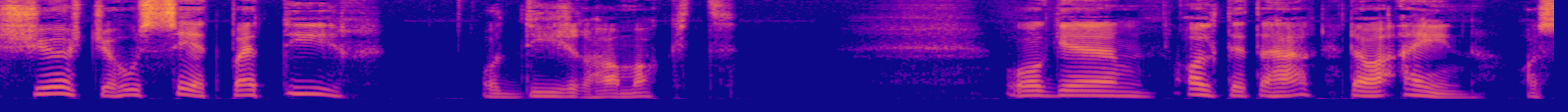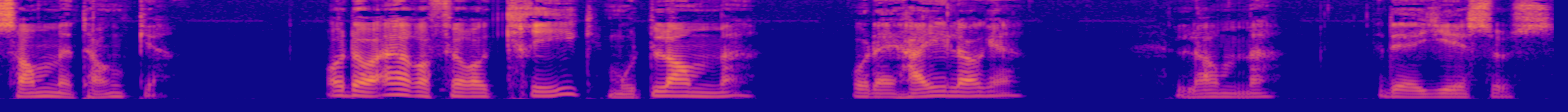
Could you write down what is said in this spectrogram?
sjøkja ho set på et dyr, og dyret har makt. Og eh, alt dette her, det har ein og samme tanke. Og det er å føre krig mot lammet og de heilage. Lammet, det er Jesus.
